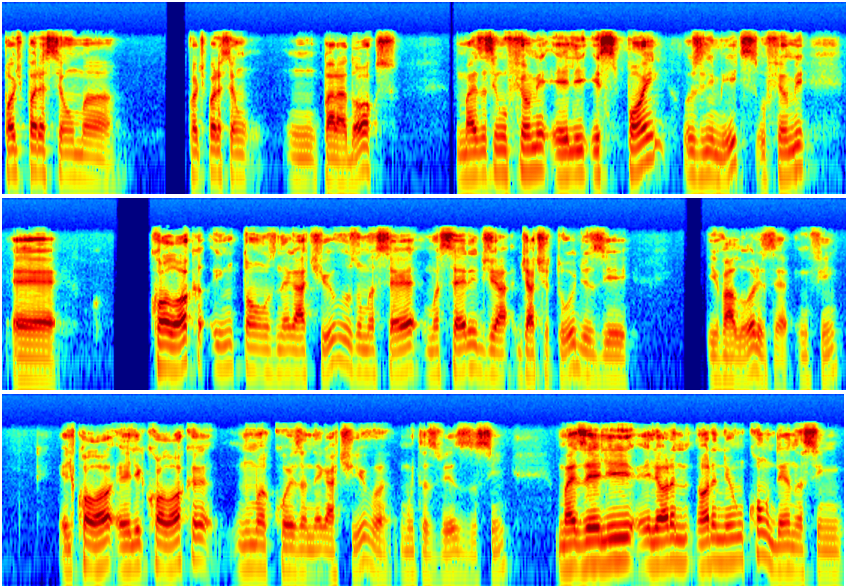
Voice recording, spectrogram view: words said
pode parecer uma pode parecer um, um paradoxo, mas assim o filme ele expõe os limites, o filme é, coloca em tons negativos uma, uma série de, de atitudes e, e valores, é, enfim, ele, colo ele coloca numa coisa negativa, muitas vezes, assim, mas ele, ele hora, hora nenhum condena, assim,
